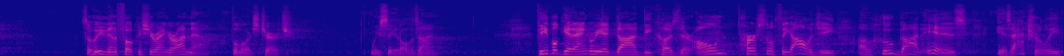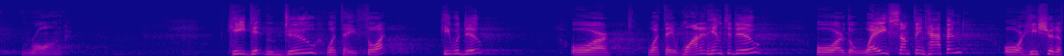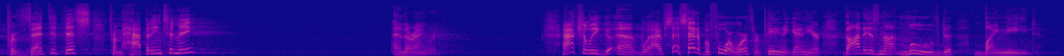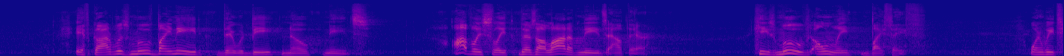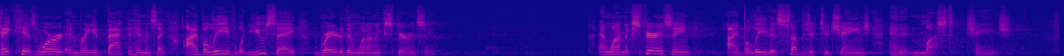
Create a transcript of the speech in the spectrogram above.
So who are you going to focus your anger on now? The Lord's church. We see it all the time. People get angry at God because their own personal theology of who God is is actually wrong. He didn't do what they thought he would do, or what they wanted him to do, or the way something happened, or he should have prevented this from happening to me. And they're angry. Actually, uh, I've said it before, worth repeating again here God is not moved by need. If God was moved by need, there would be no needs. Obviously, there's a lot of needs out there. He's moved only by faith. When we take His word and bring it back to Him and say, I believe what you say greater than what I'm experiencing. And what I'm experiencing, I believe, is subject to change and it must change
